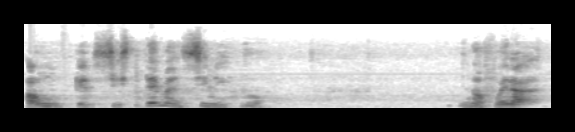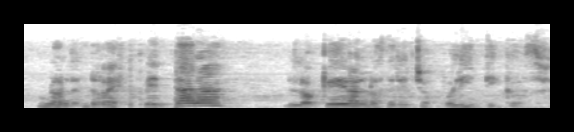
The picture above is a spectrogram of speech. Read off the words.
aunque el sistema en sí mismo no fuera, no respetara lo que eran los derechos políticos.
